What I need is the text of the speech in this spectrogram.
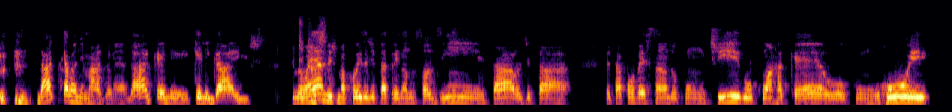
dá aquela animada, né, dá aquele, aquele gás. Não é a mesma coisa de estar tá treinando sozinho e tal, de estar tá, de tá conversando contigo, com a Raquel ou com o Rui,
